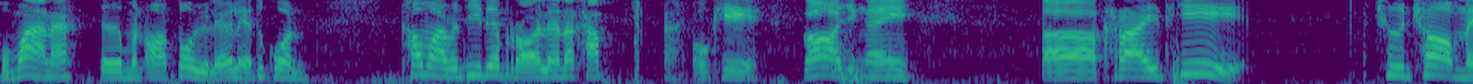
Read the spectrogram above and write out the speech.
ผมว่านะ เออมันออโต้อยู่แล้วแหละทุกคนเข้ามาเป็นที่เรียบร้อยแล้วนะครับอะโอเค ก็ยังไงเอ่อใครที่ ชื่นชอบใน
